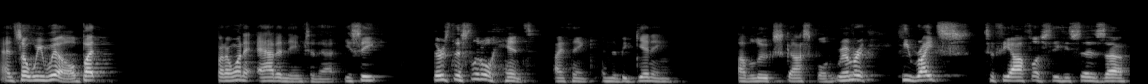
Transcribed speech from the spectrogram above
And so we will, but but I want to add a name to that. You see, there's this little hint, I think, in the beginning of Luke's gospel. Remember, he writes to Theophilus. He says, uh,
